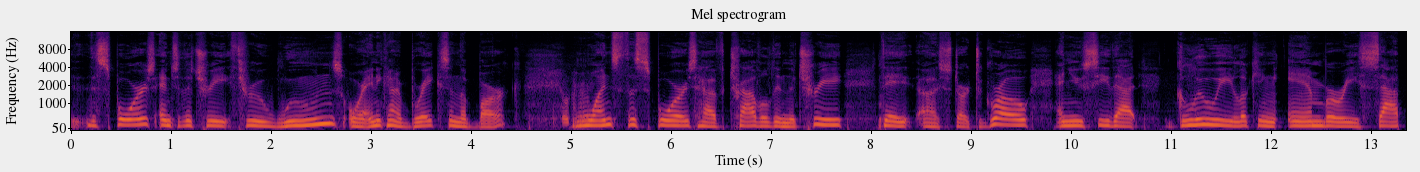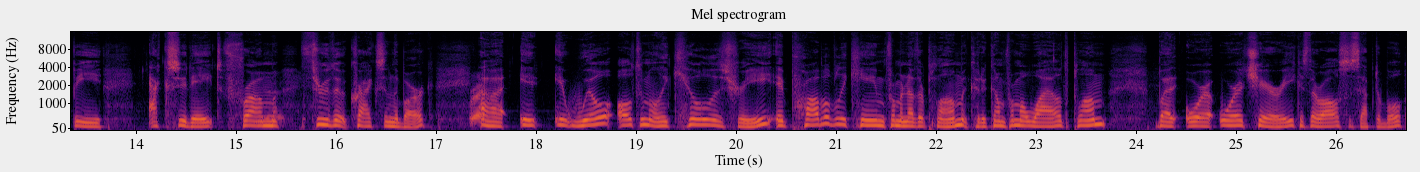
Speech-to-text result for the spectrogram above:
The spores enter the tree through wounds or any kind of breaks in the bark. Once the spores have traveled in the tree, they uh, start to grow, and you see that gluey looking, ambery, sappy exudate from through the cracks in the bark. Uh, it it will ultimately kill the tree. It probably came from another plum. It could have come from a wild plum, but or or a cherry because they're all susceptible.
